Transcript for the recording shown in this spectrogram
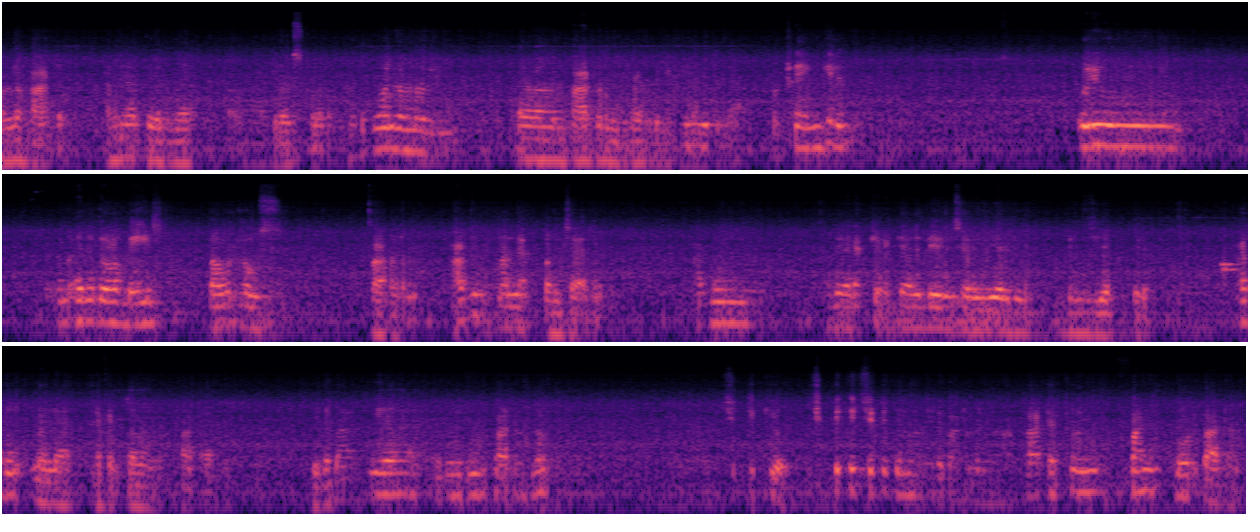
ഉള്ള പാട്ട്. അതിനകത്ത് വരുന്ന ബാക്ക്ഗ്രൗണ്ട് സ്കോർ അതുപോലെയുള്ള ഒരു പാട്ടൊന്നും ഇതിനകത്ത് എനിക്ക് ഫീൽ പക്ഷെ എങ്കിലും ഒരു മെയിൻ പവർ ഹൗസ് പാട്ടുകൾ അത് നല്ല പഞ്ചായത്ത്. അത് അത് ഇടയ്ക്കിടയ്ക്ക് അതിന്റെ ഒരു ചെറിയ ഒരു ബിഞ്ചിയൊക്കെ വരും അത് നല്ല എഫക്റ്റാണ് പാട്ടായിരുന്നു പിന്നെ ബാക്കി ഒരു പാട്ടുണ്ടോ ചിട്ടിക്കോ ചിട്ടിക്ക് ചിട്ടിക്കുന്ന ഒരു പാട്ടുണ്ടല്ലോ ആ പാട്ടൊക്കെ ഒരു ഫൺ മൂഡ് പാട്ടാണ്.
